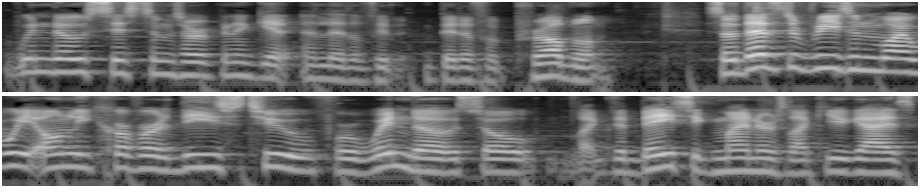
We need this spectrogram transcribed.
Windows systems are going to get a little bit, bit of a problem. So that's the reason why we only cover these two for Windows. So like the basic miners like you guys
